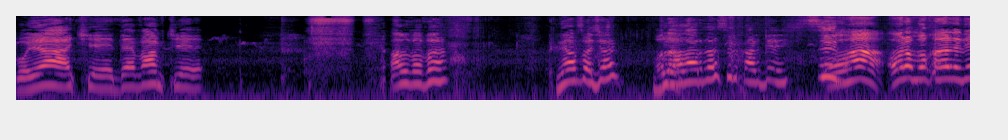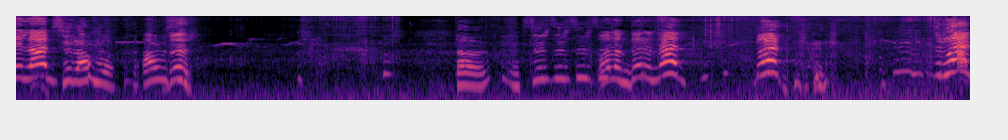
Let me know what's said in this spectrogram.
Boya ki, devam ki. Al baba. Ne yapacaksın? Oğlum. Buralarda sür kardeş. Sür. Oha oğlum o kadar da değil lan. Sür Amu. Amu sür. Dur. Tamam. Sür sür sür sür. Oğlum durun lan. Dur. Dur lan.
